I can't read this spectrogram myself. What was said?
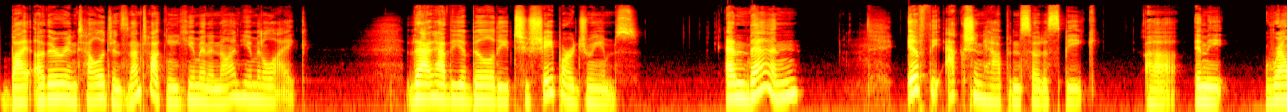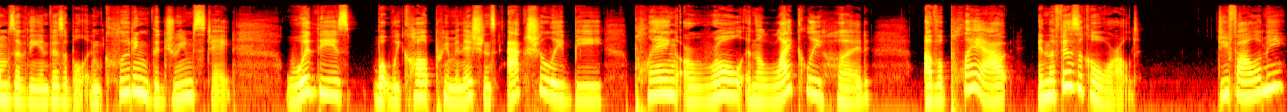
by other intelligence, and I'm talking human and non human alike, that have the ability to shape our dreams And then, if the action happens, so to speak, uh, in the realms of the invisible, including the dream state, would these what we call premonitions actually be playing a role in the likelihood of a play out in the physical world? Do you follow me?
